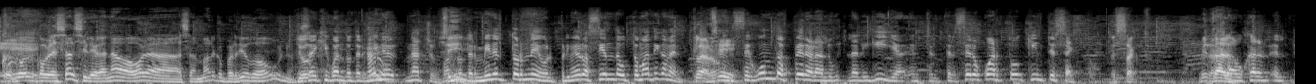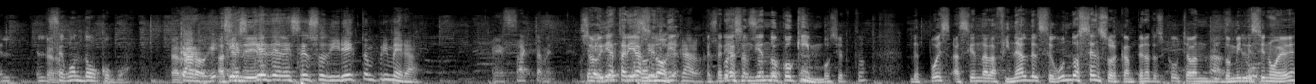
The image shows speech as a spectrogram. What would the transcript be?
Co- Cobresal, si le ganaba ahora a San Marco, perdió 2 a 1. Yo, ¿Sabes que cuando termine, Claro. Nacho, cuando Sí. termine el torneo, el primero asciende automáticamente. Claro. Sí. El segundo espera la, liguilla entre el tercero, cuarto, quinto y sexto. Exacto. Mira, Para buscar el, el- el- el Claro. segundo cupo. Claro, que, es, de- que es de descenso directo en primera. Exactamente. O sea, hoy día estaría, estaría ascendiendo dos, Coquimbo, ¿cierto? Después asciende a la final del segundo ascenso del campeonato Scotiabank del 2019.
